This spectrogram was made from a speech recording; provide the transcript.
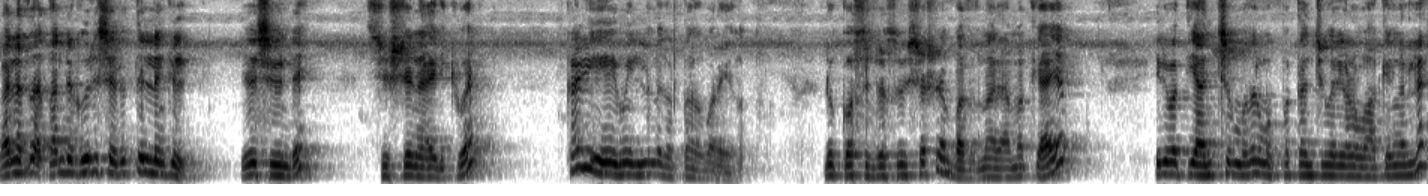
തന്നെ തന്റെ കുരിശെടുത്തില്ലെങ്കിൽ യേശുവിന്റെ ശിഷ്യനായിരിക്കുവാൻ കഴിയുകയുമില്ലെന്ന് കർത്താവ് പറയുന്നു. ലൂക്കോസിന്റെ സുവിശേഷം പതിനാലാം അധ്യായം ഇരുപത്തി അഞ്ച് മുതൽ മുപ്പത്തഞ്ച് വരെയുള്ള വാക്യങ്ങളിൽ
